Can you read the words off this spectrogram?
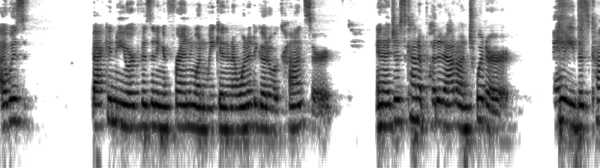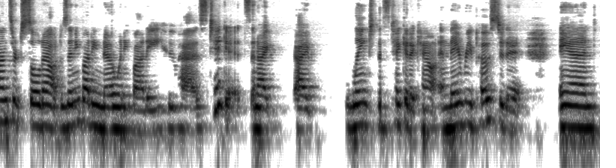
I was back in New York visiting a friend one weekend and I wanted to go to a concert. And I just kind of put it out on Twitter. Hey, this concert sold out. Does anybody know anybody who has tickets? And I, I linked this ticket account and they reposted it. And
